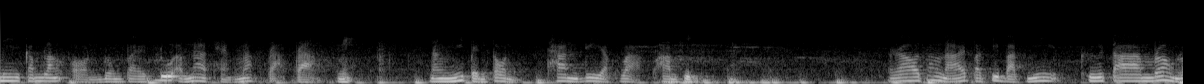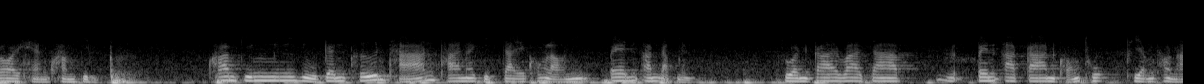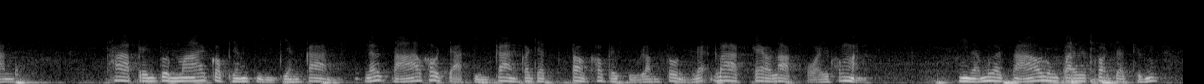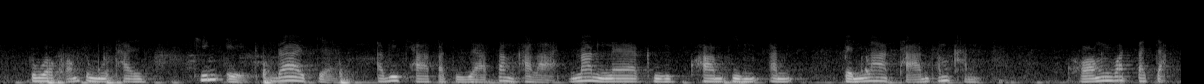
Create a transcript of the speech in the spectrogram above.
มีกำลังอ่อนลงไปด้วยอำนาจแห่งมรรคปราบปรามนี่ดังนี้เป็นต้นท่านเรียกว่าความจริงเราทั้งหลายปฏิบัตินี้คือตามร่องรอยแห่งความจริง ความจริงมีอยู่เป็นพื้นฐานภายในจิตใจของเหล่านี้ เป็นอันดับหนึ่ง ส่วนกายวาจาเป็นอาการของทุกเพียงเท่านั้น ถ้าเป็นต้นไม้ก็เพียงกิ่งเพียงก้าน แล้วสาวเข้าจากกิ่งก้านก็จะต้องเข้าไปสู่ลำต้น และรากแก้วรากฝอยของมัน นี่แหละเมื่อสาวลงไปก็จะถึงตัวของสมุทัยชิ้นเอกได้แก่อวิชชาปฏิยาสร้างขาลาดนั่นแหละคือความจริงอัน เป็นรากฐานสำคัญ ของวัตจักร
